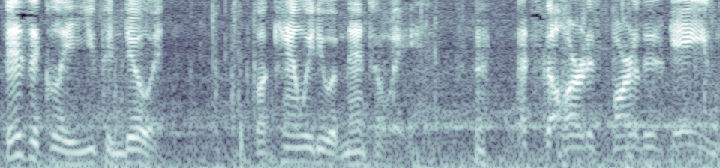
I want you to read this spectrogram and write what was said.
Physically, you can do it, but can we do it mentally? that's the hardest part of this game.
